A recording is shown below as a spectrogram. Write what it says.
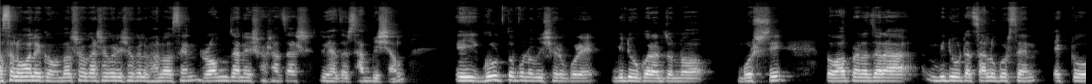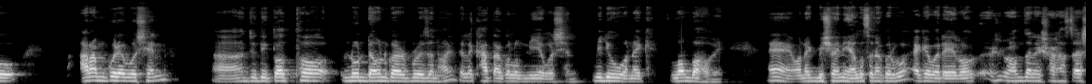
আসসালামু আলাইকুম। দর্শক, আশা করি সকলে ভালো আছেন। রমজানের শশা চাষ দুই হাজার ছাব্বিশ সাল। এই গুরুত্বপূর্ণ বিষয়ের উপরে ভিডিও করার জন্য বসছি। তো আপনারা যারা ভিডিওটা চালু করছেন, একটু আরাম করে বসেন। যদি তথ্য নোট ডাউন করার প্রয়োজন হয়, তাহলে খাতা কলম নিয়ে বসেন। ভিডিও অনেক লম্বা হবে। হ্যাঁ অনেক বিষয় নিয়ে আলোচনা করব। একেবারে রমজানের শশা চাষ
